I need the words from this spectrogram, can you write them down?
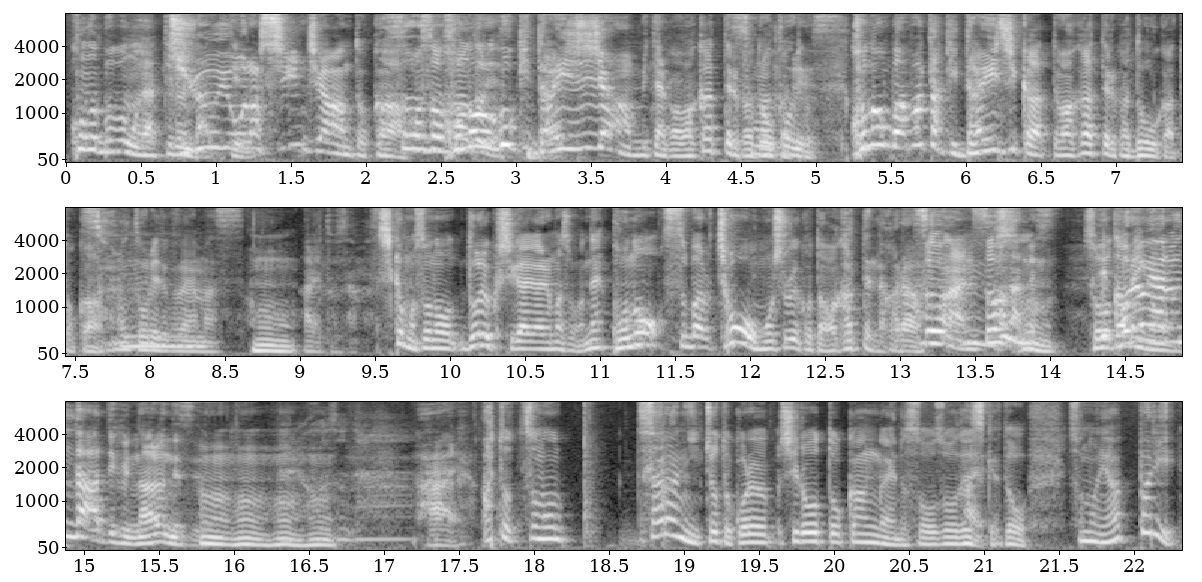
この部分をやってるんだっていう重要なシーンじゃんとかそうそうこその動き大事じゃんみたいなのが分かってるかどうかこのまばたき大事かって分かってるかどうかとかその通りでございます。んありがとうございます。しかもその努力しがいがありますもんねこの素晴ら超面白いことは分かってんだからそうなんです。そうなんです。これをやるんだっていうふうになるんですよ。はい。あとそのさらにちょっとこれ素人考えの想像ですけど、そのやっぱり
